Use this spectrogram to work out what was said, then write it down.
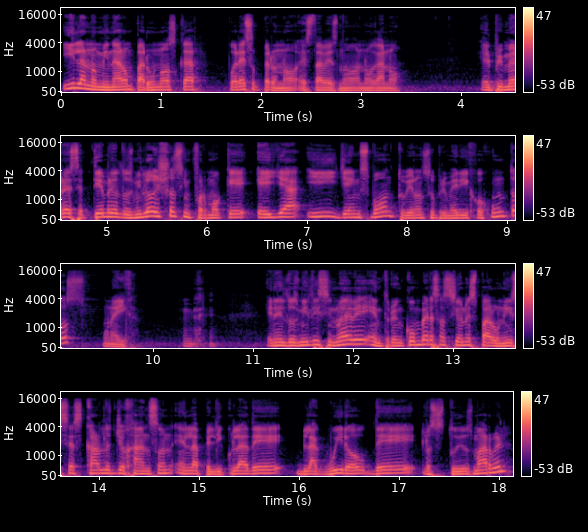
Y la nominaron para un Oscar por eso, pero no, esta vez no, no ganó. El 1 de septiembre del 2008 se informó que ella y James Bond tuvieron su primer hijo juntos, una hija. En el 2019 entró en conversaciones para unirse a Scarlett Johansson en la película de Black Widow de los estudios Marvel.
